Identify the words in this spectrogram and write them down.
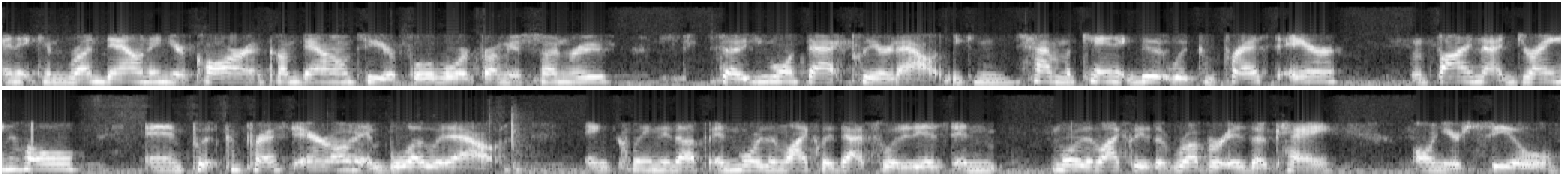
and it can run down in your car and come down onto your floorboard from your sunroof. So you want that cleared out. You can have a mechanic do it with compressed air and find that drain hole and put compressed air on it and blow it out and clean it up. And more than likely, that's what it is. And more than likely, the rubber is okay on your seal,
